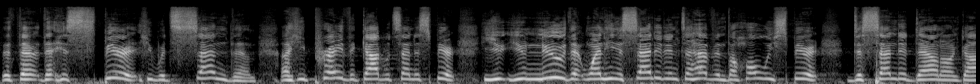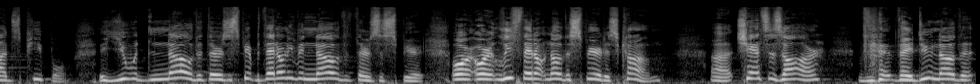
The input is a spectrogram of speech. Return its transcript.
that, there, that his Spirit, he would send them. Uh, he prayed that God would send his Spirit. You, you knew that when he ascended into heaven, the Holy Spirit descended down on God's people. You would know that there's a Spirit, but they don't even know that there's a Spirit, or, or at least they don't know the Spirit has come. Uh, chances are, they do know that,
